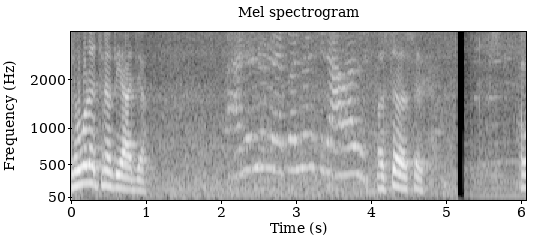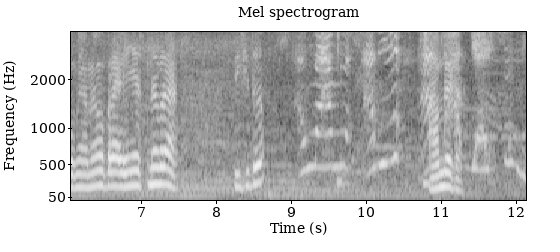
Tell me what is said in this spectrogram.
నువ్వు కూడా వచ్చినావు తీ ఆద్య. వస్తుంది వస్తుంది. ఓ మేమేమో ప్రా ఏం చేస్తున్నావు బ్రా దీక్షిత్. ఆమ్లెటా? చేస్తుంది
